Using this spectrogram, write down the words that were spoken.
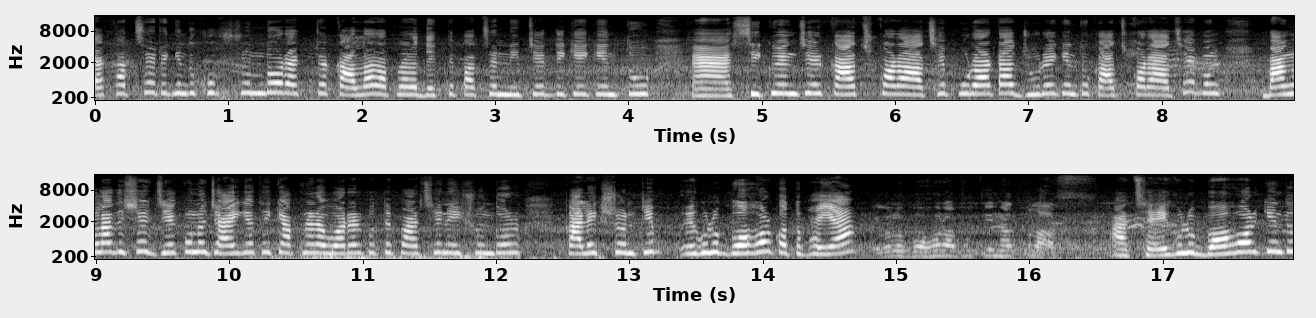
দেখাচ্ছে, এটা কিন্তু খুব সুন্দর একটা কালার আপনারা দেখতে পাচ্ছেন। নিচের দিকে কিন্তু সিকোয়েন্সের কাজ করা আছে পুরাটা জুড়ে কিন্তু কাজ করা আছে এবং বাংলাদেশের যে কোনো জায়গা থেকে আপনারা অর্ডার করতে পারছেন এই সুন্দর কালেকশনটি এগুলো বহর কত ভাইয়া? এগুলো বহর আপু তিন হাত প্লাস আচ্ছা এগুলো বহর কিন্তু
